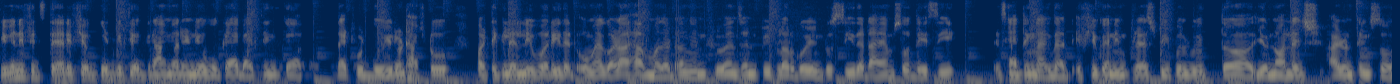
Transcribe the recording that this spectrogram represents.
Even if it's there if you're good with your grammar and your vocab i think uh, that would do. You don't have to particularly worry that oh my god i have mother tongue influence and people are going to see that i am so desi. It's nothing like that. If you can impress people with uh, your knowledge i don't think so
